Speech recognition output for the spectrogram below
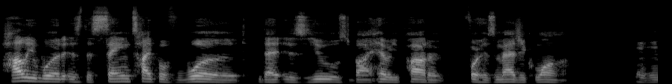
Hollywood is the same type of wood that is used by Harry Potter for his magic wand. Mm-hmm.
